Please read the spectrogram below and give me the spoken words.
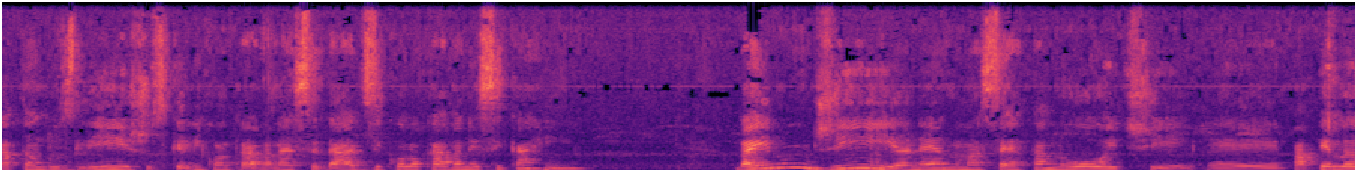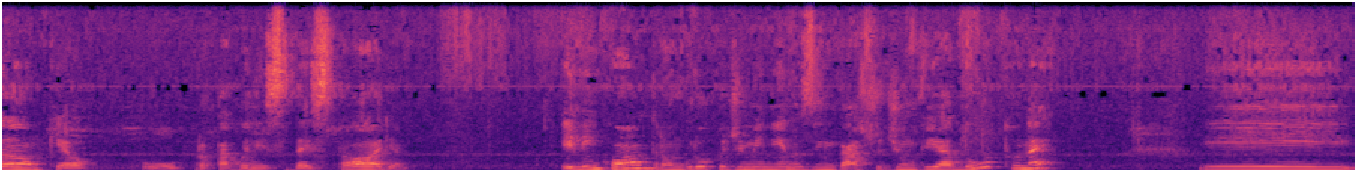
catando os lixos que ele encontrava nas cidades e colocava nesse carrinho. Daí num dia, né, numa certa noite, é, Papelão, que é o, o protagonista da história, ele encontra um grupo de meninos embaixo de um viaduto, né? E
